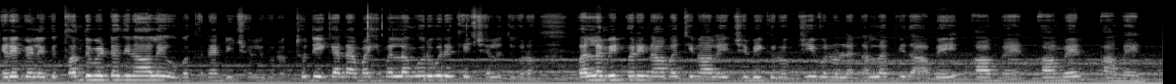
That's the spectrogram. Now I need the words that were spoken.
எங்களுக்கு தந்துவிட்டதினாலே உமக்கு நன்றி சொல்லுகிறோம். துதிக்கன மகிமெல்லாம் ஒருவருக்கே செலுத்துகிறோம். வல்ல மீட்பரி நாமத்தினாலே ஜெபிக்கிறோம். ஜீவனுள்ள நல்ல பிதாவே ஆமேன் ஆமேன் ஆமேன்.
